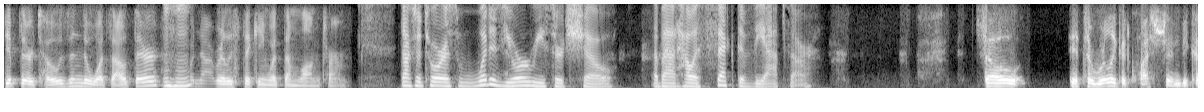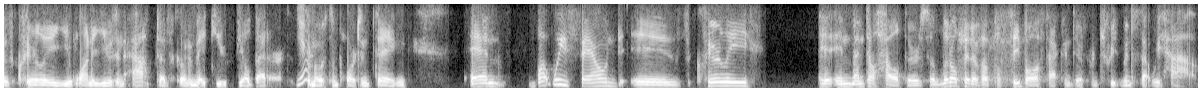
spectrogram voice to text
dip their toes into what's out there, mm-hmm. but not really sticking with them long term. Dr. Torous, what does your research show about how effective the apps are? So it's a really good question because clearly you want to use an app that's going to make you feel better. It's yeah. the most important thing. And what we found is clearly in mental health, there's a little bit of a placebo effect in different treatments that we have.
